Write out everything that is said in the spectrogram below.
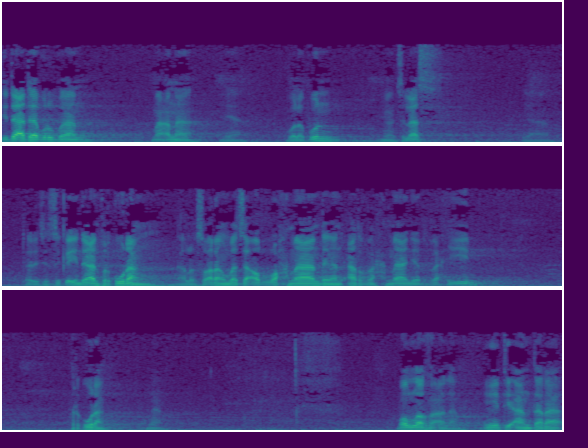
Tidak ada perubahan makna ya walaupun yang jelas ya dari sisi keindahan berkurang kalau seorang membaca ar-rahman dengan ar-rahmanir rahim berkurang nah. Alam. Ini di antara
